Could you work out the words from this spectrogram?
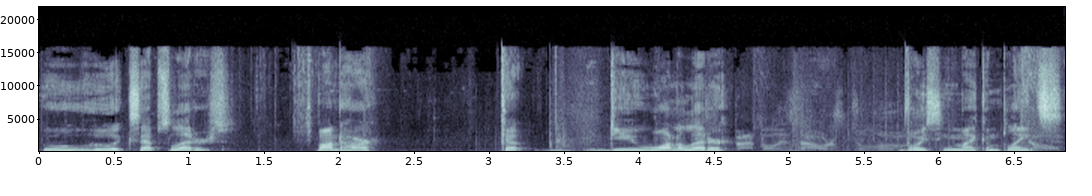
Who who accepts letters? Svandahar? Do you want a letter? Voicing my complaints?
